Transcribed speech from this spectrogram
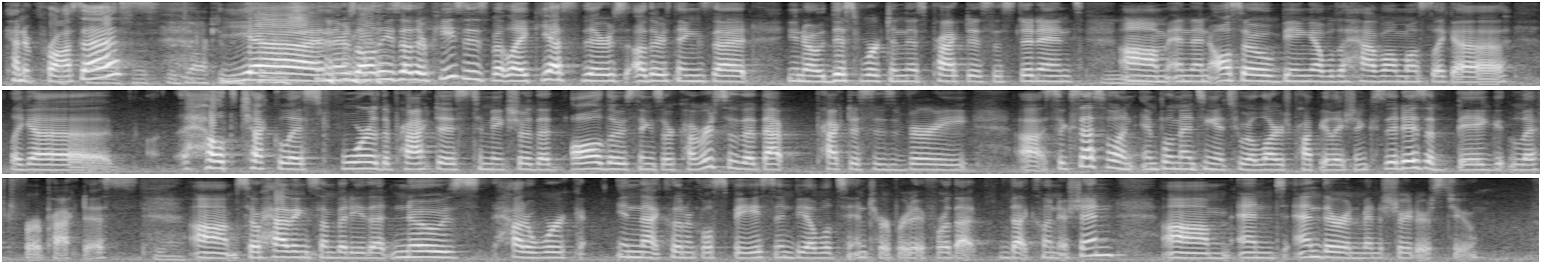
kind of process. yeah, and there's all these other pieces, but like yes, there's other things that you know this worked in this practice, this didn't, mm. um, and then also being able to have almost like a like a health checklist for the practice to make sure that all those things are covered, so that that practice is very uh, successful in implementing it to a large population because it is a big lift for a practice. Yeah. Um, so having somebody that knows how to work in that clinical space and be able to interpret it for that that clinician um, and and their administrators too.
